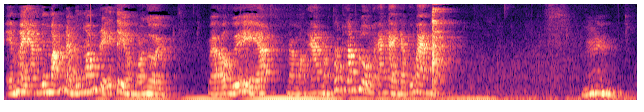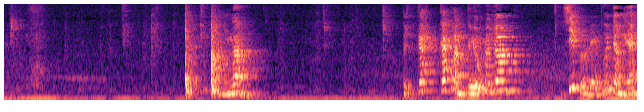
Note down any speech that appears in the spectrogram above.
em hay ăn bún mắm này bún mắm rẻ tiền mọi người. Và ở vỉa hè á mà bằng ăn bằng thích lắm luôn ăn ngày nào cũng ăn. Ừm. Ngon quá thịt cắt cắt làm kiểu nữa chứ. Ship rồi đẹp quá chừng vậy.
